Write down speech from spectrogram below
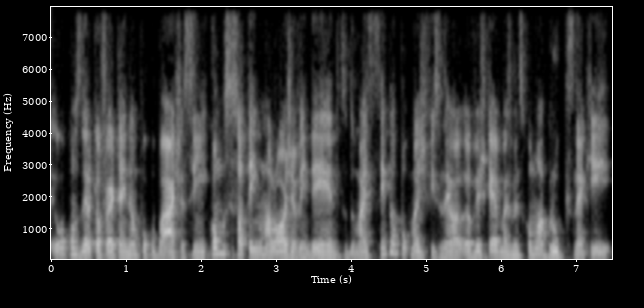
eu considero que a oferta ainda é um pouco baixa, assim, e como você só tem uma loja vendendo e tudo mais, sempre é um pouco mais difícil, né? Eu, eu vejo que é mais ou menos como a Brooks, né? Que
